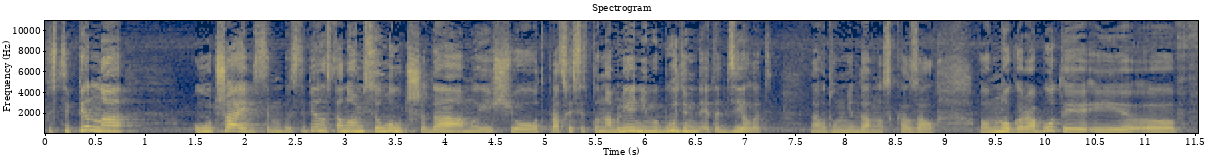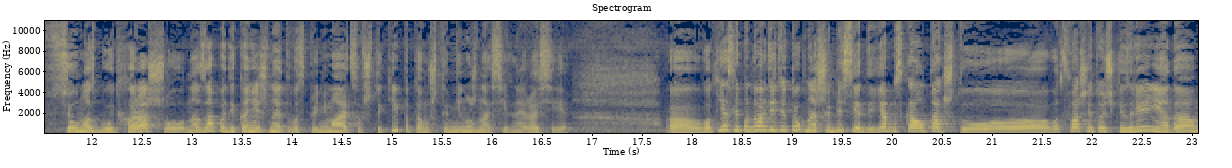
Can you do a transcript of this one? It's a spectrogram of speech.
постепенно улучшаемся, мы постепенно становимся лучше, да, мы еще вот в процессе становления, мы будем это делать. Да, вот он недавно сказал, много работы, и э, все у нас будет хорошо. На Западе, конечно, это воспринимается в штыки, потому что им не нужна сильная Россия. Э, вот если подводить итог нашей беседы, я бы сказала так, что э, вот с вашей точки зрения, да,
